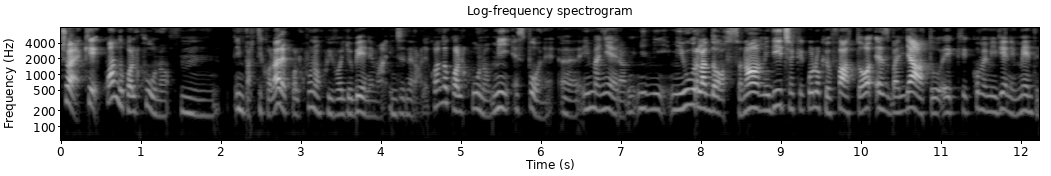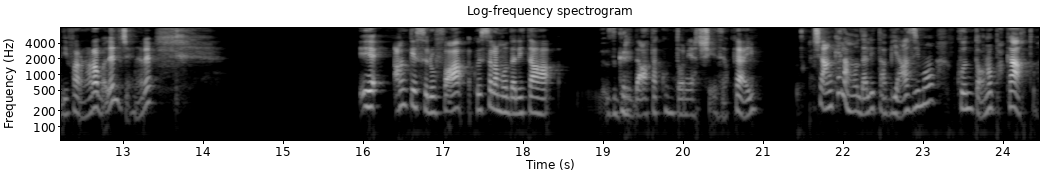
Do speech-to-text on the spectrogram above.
Cioè che quando qualcuno, mm, in particolare qualcuno a cui voglio bene, ma in generale, quando qualcuno mi espone eh, in maniera, mi, mi, mi, urla addosso, no? mi dice che quello che ho fatto è sbagliato e che come mi viene in mente di fare una roba del genere, e anche se lo fa, questa è la modalità sgridata con toni accesi, ok? C'è anche la modalità biasimo con tono pacato,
